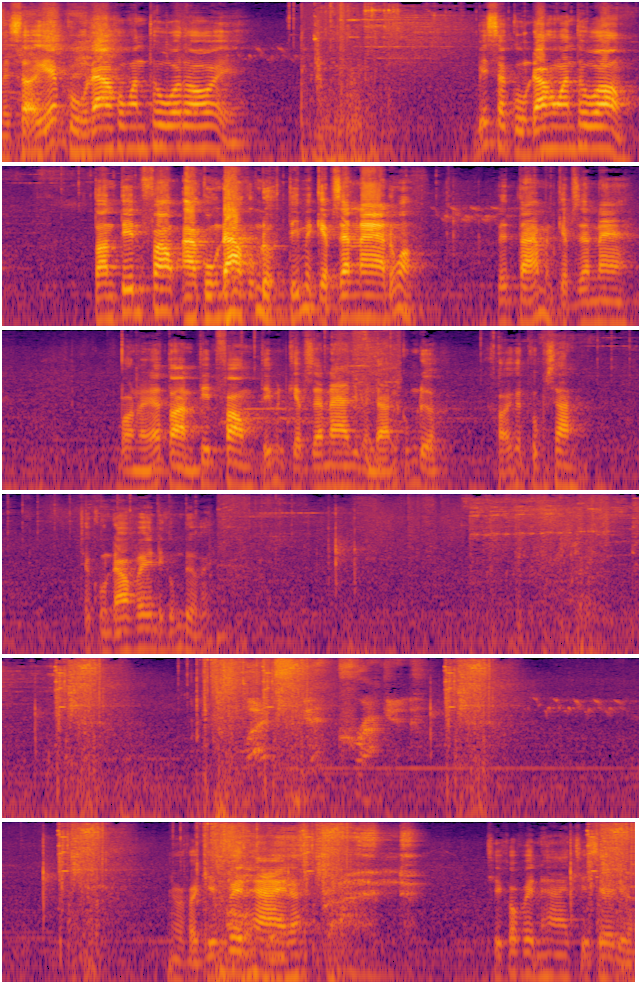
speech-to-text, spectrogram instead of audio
Mình sợ ghép cuồng đao không ăn thua thôi. Biết sao cuồng đao không ăn thua không? Toàn tiên phong à cuồng đao cũng được, tí mình kẹp Zana đúng không? Lên 8 mình kẹp Zana bọn này nó toàn tiên phong, tí mình kẹp Zana cho mình đánh cũng được. Khỏi cần cung săn. Cho cuồng đao ven thì cũng được ấy. Nhưng mà phải kiếm ven 2 đó. Chỉ có ven 2 chưa chơi được.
